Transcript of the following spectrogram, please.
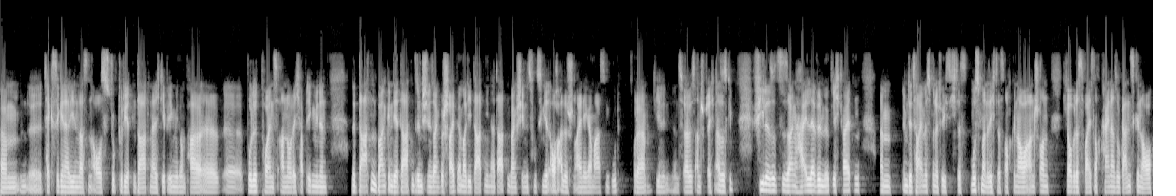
ähm, äh, Texte generieren lassen aus strukturierten Daten. Ja, ich gebe irgendwie nur ein paar äh, äh, Bullet Points an oder ich habe irgendwie einen, eine Datenbank, in der Daten drinstehen und sagen, beschreib mir mal die Daten, die in der Datenbank stehen. Das funktioniert auch alles schon einigermaßen gut oder die den Service ansprechen. Also es gibt viele sozusagen High-Level-Möglichkeiten. Ähm, Im Detail muss man natürlich sich das, muss man sich das noch genauer anschauen. Ich glaube, das weiß noch keiner so ganz genau,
